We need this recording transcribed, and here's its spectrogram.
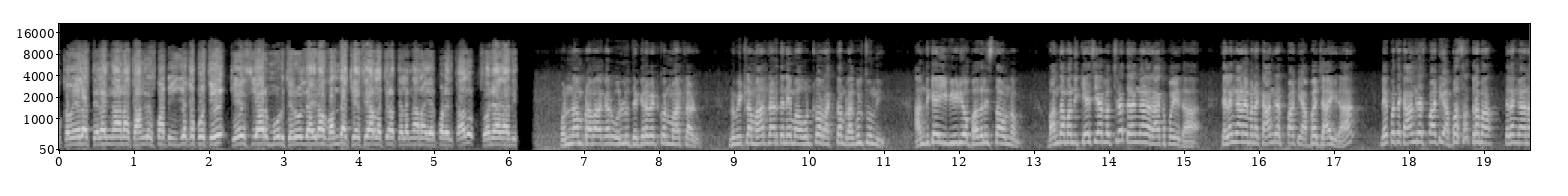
ఒకవేళ తెలంగాణ కాంగ్రెస్ పార్టీ ఇవ్వకపోతే కేసీఆర్ మూడు చెరువులు దాగినా వంద కేసీఆర్ వచ్చినా తెలంగాణ ఏర్పడేది కాదు. సోనియా గాంధీ పొన్నం ప్రభాకర్ ఒళ్ళు దగ్గర పెట్టుకొని మాట్లాడు. నువ్వు ఇట్లా మాట్లాడితేనే మా ఒంట్లో రక్తం రగులుతుంది. అందుకే ఈ వీడియో బదిలిస్తా ఉన్నాం. వంద మంది కేసీఆర్లు వచ్చినా తెలంగాణ రాకపోయేదా? తెలంగాణ ఏమైనా కాంగ్రెస్ పార్టీ అబ్బా జాగిరా? లేకపోతే కాంగ్రెస్ పార్టీ అబ్బా సత్రమా తెలంగాణ?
